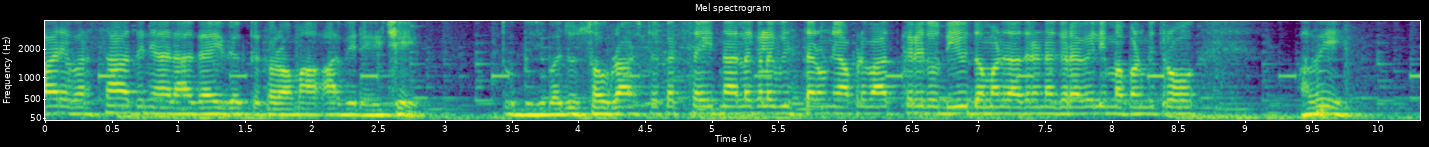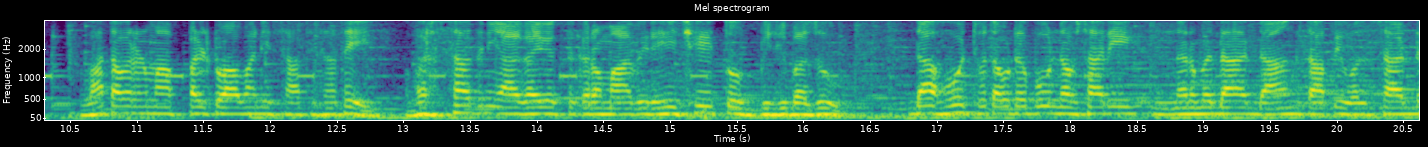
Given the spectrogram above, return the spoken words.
ભારે વરસાદની આગાહી વ્યક્ત કરવામાં આવી રહી છે. તો બીજી બાજુ સૌરાષ્ટ્ર કચ્છ સહિતના અલગ અલગ વિસ્તારોની આપણે વાત કરીએ તો દીવ દમણ દાદરા નગર હવેલીમાં પણ મિત્રો હવે વાતાવરણમાં પલટો આવવાની સાથે સાથે વરસાદની આગાહી વ્યક્ત કરવામાં આવી રહી છે તો બીજી બાજુ દાહોદ, છોટાઉદેપુર, નવસારી, નર્મદા, ડાંગ, તાપી, વલસાડ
